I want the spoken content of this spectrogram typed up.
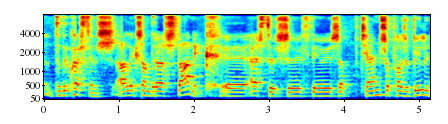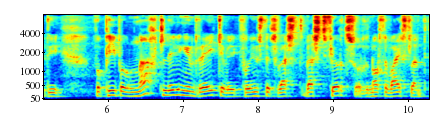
to the questions. Alexandra Stanik uh, asked us if there is a chance or possibility for people not living in Reykjavik, for instance, West Westfjords or the north of Iceland,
